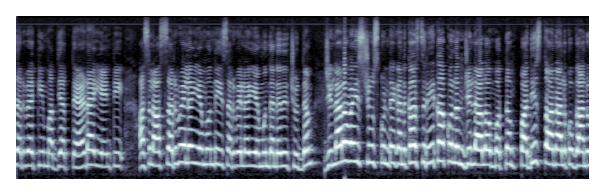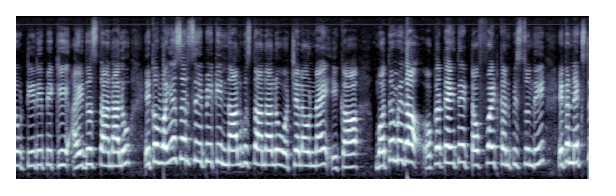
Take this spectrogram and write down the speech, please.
సర్వేకి మధ్య తేడా ఏంటి? అసలు ఆ సర్వేలో ఏముంది? ఈ సర్వేలో ఏముంది అనేది చూద్దాం. జిల్లాల వైస్ చూసుకుంటే కనుక శ్రీకాకుళం జిల్లాలో మొత్తం పది స్థానాలకు గాను టీడీపీకి ఐదు స్థానాలు. ఇక వైఎస్ఆర్ వైసీపీకి నాలుగు స్థానాలు వచ్చేలా ఉన్నాయి. ఇక మొత్తం మీద ఒకటైతే టఫ్ ఫైట్ కనిపిస్తుంది. ఇక నెక్స్ట్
